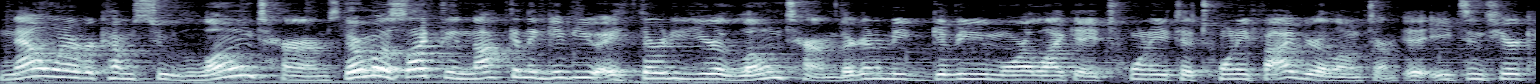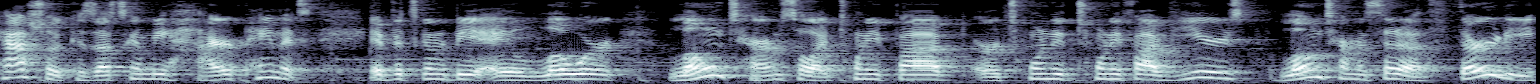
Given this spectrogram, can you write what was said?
Now, whenever it comes to loan terms, they're most likely not going to give you a 30 year loan term. They're going to be giving you more like a 20 to 25 year loan term. It eats into your cash flow because that's going to be higher payments. If it's going to be a lower loan term, so like 25 or 20 to 25 years loan term instead of 30,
